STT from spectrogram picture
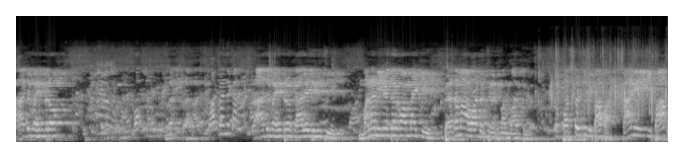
రాజమహేంద్రం రాజమహేంద్రం కాలేజీ నుంచి మన నియోజకవర్గం అమ్మాయికి ప్రథమ అవార్డు వచ్చినది మన మార్కుల్లో. సో ఫస్ట్ వచ్చింది పాప. కానీ ఈ పాప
